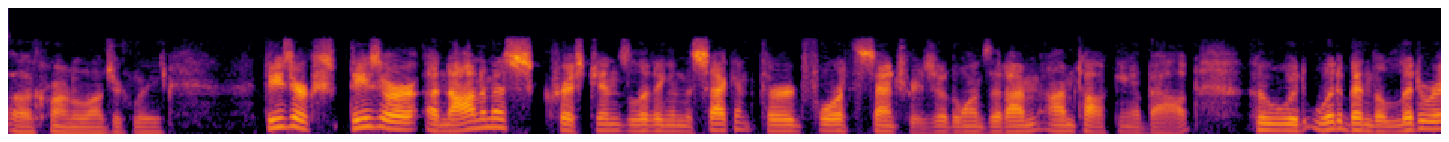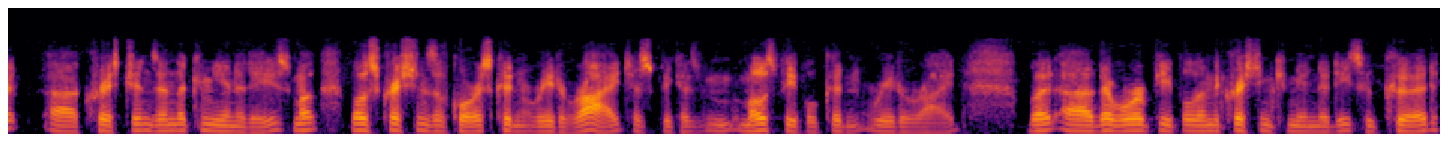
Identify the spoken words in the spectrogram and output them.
uh, chronologically? These are these are anonymous Christians living in the second, third, fourth centuries are the ones that I'm I'm talking about, who would would have been the literate uh, Christians in the communities. Mo- most Christians, of course, couldn't read or write, just because m- most people couldn't read or write. But uh, there were people in the Christian communities who could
